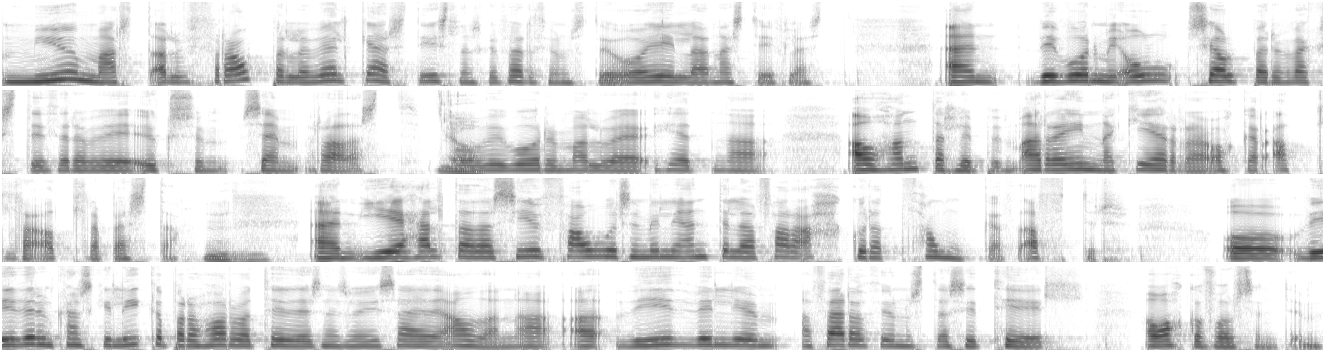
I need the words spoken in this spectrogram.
mjög margt, alveg frábærlega vel gert í íslenskri ferðarþjónustu og eiginlega næstu í flest. En við vorum í ósjálfbærum vexti þegar við uksum sem hraðast Já. og við vorum alveg hérna á handarhlupum að reyna að gera okkar allra, allra besta mm. en ég held að það séu fáir sem vilja endilega fara akkurat þangað aftur og við erum kannski líka bara að horfa til þess eins og ég sagði áðan að, að við viljum að ferðarþjónusta sér til á okkar fórsendum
